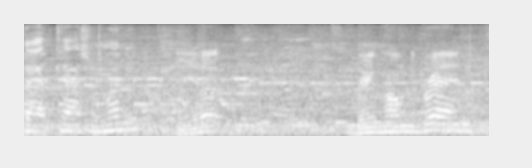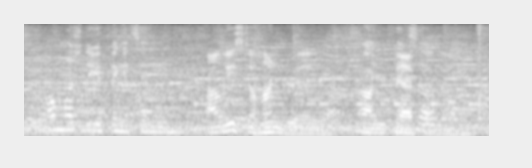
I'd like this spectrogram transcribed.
Fat cash and money. Yep. Bring home the bread. How much do you think it's in? At least a hundred. Oh, you think Definitely.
